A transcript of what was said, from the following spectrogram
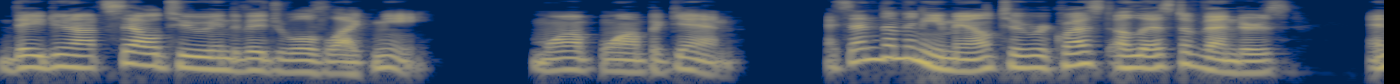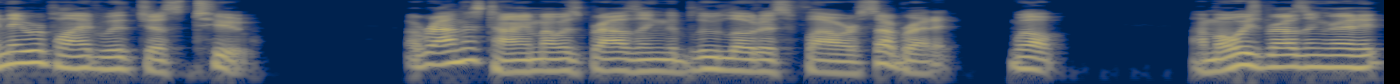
They do not sell to individuals like me. Womp womp again. I sent them an email to request a list of vendors, and they replied with just two. Around this time, I was browsing the Blue Lotus flower subreddit. Well, I'm always browsing Reddit,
